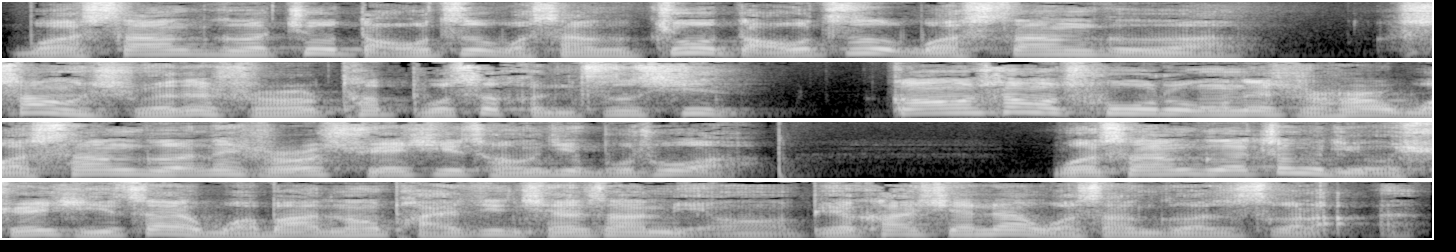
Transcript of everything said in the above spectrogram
我三哥就导致我三哥就导致我三哥。上学的时候，他不是很自信。刚上初中的时候，我三哥那时候学习成绩不错，我三哥正经学习，在我班能排进前三名。别看现在我三哥是色懒，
